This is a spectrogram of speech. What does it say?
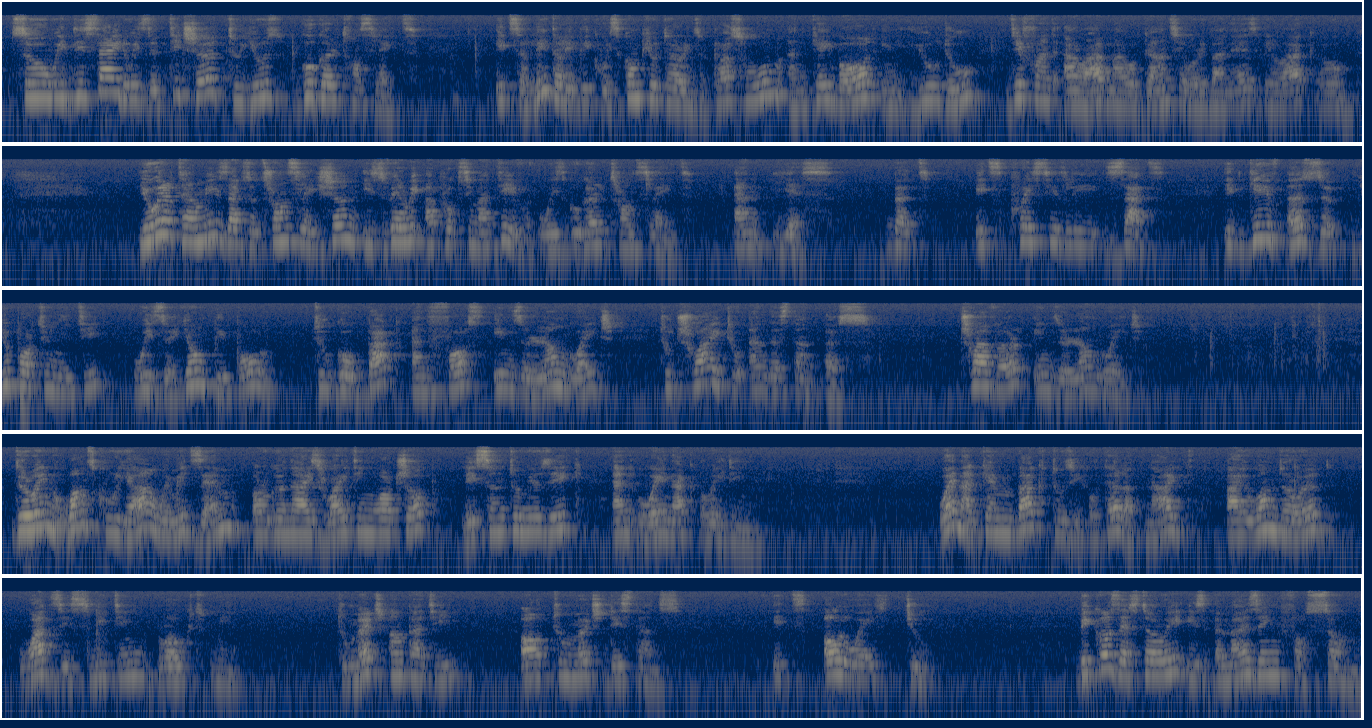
So we decide with the teacher to use Google Translate. It's a little epic with computer in the classroom and keyboard in Urdu, different Arab, Moroccan, Syro-Lebanese, Iraq. Oh. You will tell me that the translation is very approximative with Google Translate. And yes, but it's precisely that. It gives us the opportunity with the young people to go back and forth in the language to try to understand us. Travel in the language. During one school year, we meet them, organize writing workshop, listen to music, and Waynak reading. When I came back to the hotel at night, I wondered what this meeting brought me. Too much empathy or too much distance. It's always Because their story is amazing for some,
